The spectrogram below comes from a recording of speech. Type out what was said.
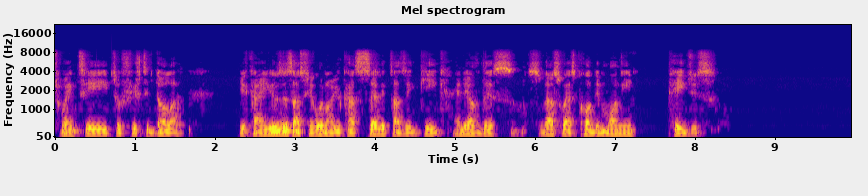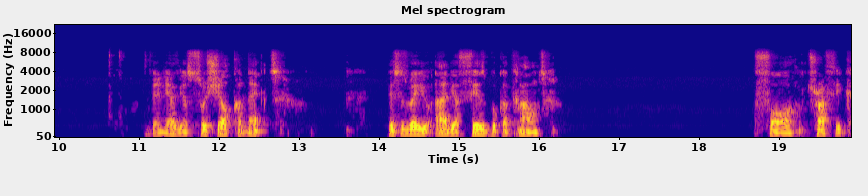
20 to 50 dollar you can use this as your own or you can sell it as a gig any of this. So that's why it's called the money pages. Then you have your social connect. This is where you add your facebook account for traffic.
